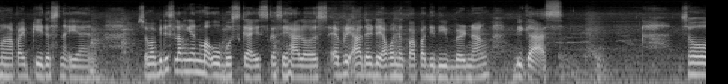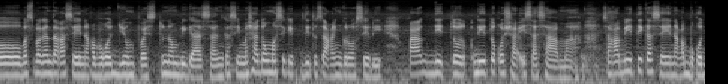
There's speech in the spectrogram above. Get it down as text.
mga 5 kilos na iyan. So, mabilis lang yan maubos guys kasi halos every other day ako nagpapadeliver ng bigas. So, mas maganda kasi nakabukod yung pwesto ng bigasan kasi masyadong masikip dito sa aking grocery pag dito, dito ko siya isasama. Sa Cavite kasi nakabukod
